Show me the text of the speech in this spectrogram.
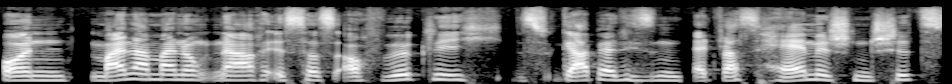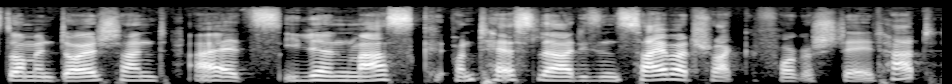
Und meiner Meinung nach ist das auch wirklich, es gab ja diesen etwas hämischen Shitstorm in Deutschland, als Elon Musk von Tesla diesen Cybertruck vorgestellt hat.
